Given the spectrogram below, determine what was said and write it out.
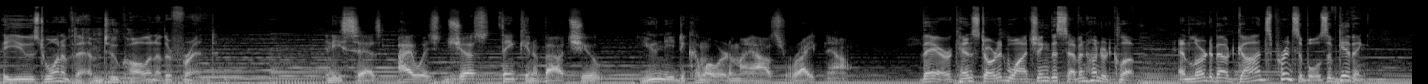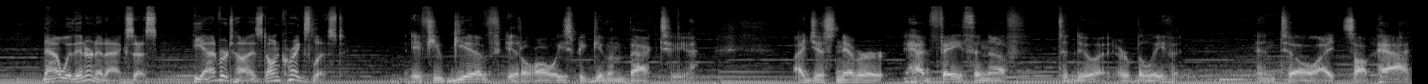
He used one of them to call another friend. And he says, I was just thinking about you. You need to come over to my house right now. There, Ken started watching the 700 Club and learned about God's principles of giving. Now, with internet access, he advertised on Craigslist. If you give, it'll always be given back to you. I just never had faith enough to do it or believe it until I saw Pat,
